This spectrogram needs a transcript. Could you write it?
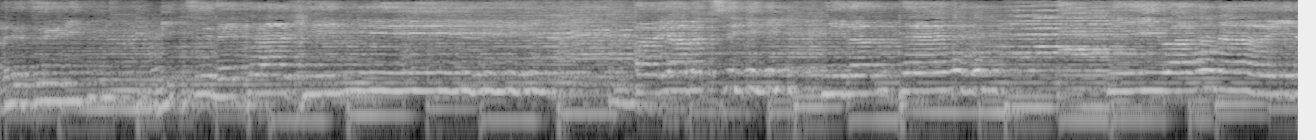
られずに見つめた日過ちになんて言わないで。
